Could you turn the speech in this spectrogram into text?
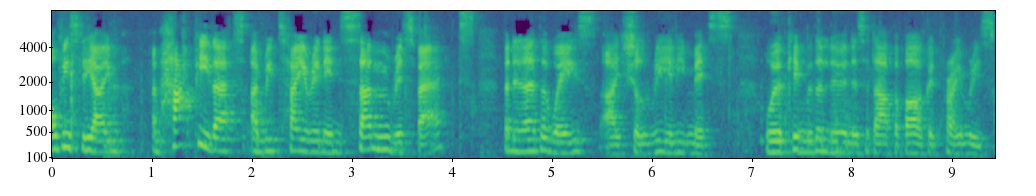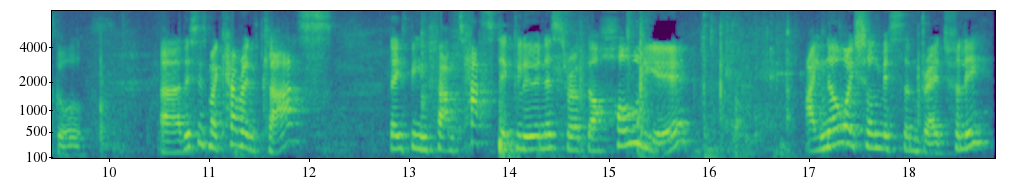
obviously I'm, I'm happy that I'm retiring in some respects, but in other ways I shall really miss working with the learners at Aberbargoed Primary School. Uh, this is my current class. They've been fantastic learners throughout the whole year. I know I shall miss them dreadfully,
